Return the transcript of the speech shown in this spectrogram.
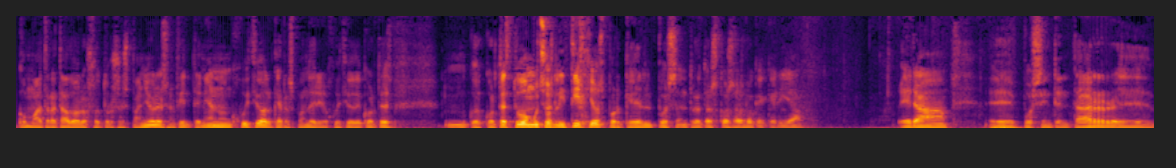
cómo ha tratado a los otros españoles, en fin, tenían un juicio al que responder y el juicio de Cortés, mm, Cortés tuvo muchos litigios porque él, pues, entre otras cosas, lo que quería era, eh, pues, intentar eh,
